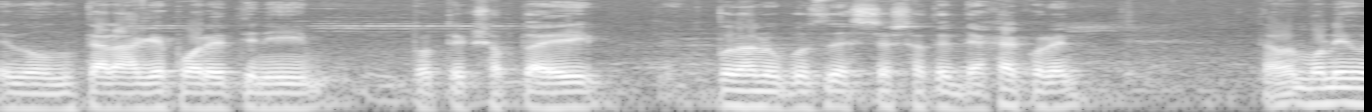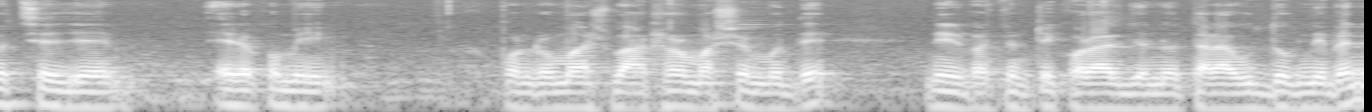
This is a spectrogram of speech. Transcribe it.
এবং তার আগে পরে তিনি প্রত্যেক সপ্তাহে প্রধান উপদেষ্টার সাথে দেখা করেন। তার মনে হচ্ছে যে এরকমই পনেরো মাস বা আঠারো মাসের মধ্যে নির্বাচনটি করার জন্য তারা উদ্যোগ নেবেন।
